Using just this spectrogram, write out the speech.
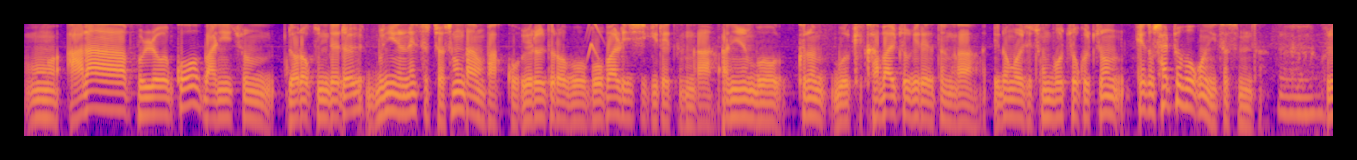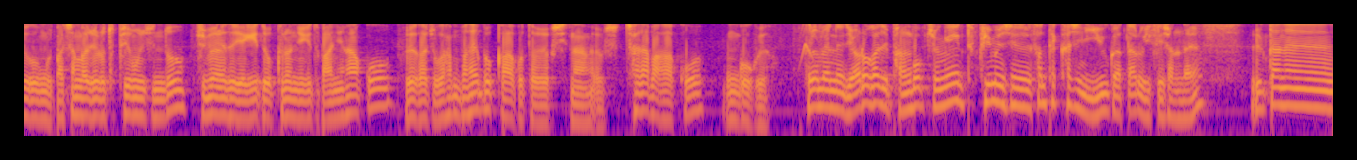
어, 알아보려고 많이 좀 여러 군데를 문의는 했었죠. 상담을 받고 예를 들어 뭐 모발 이식이라든가 아니면 뭐 그런 뭐 이렇게 가발 쪽이라든가 이런 걸 이제 정보 쪽을 좀 계속 살펴보고는 있었습니다. 그리고 뭐 마찬가지로 두피 문신도 주변에서 얘기도 그런 얘기도 많이 하고 그래가지고 한번 해볼까 하고 또 역시나 역시 찾아봐갖고 온 거고요. 그러면은 여러 가지 방법 중에 두피 문신을 선택하신 이유가 따로 있으셨나요? 일단은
